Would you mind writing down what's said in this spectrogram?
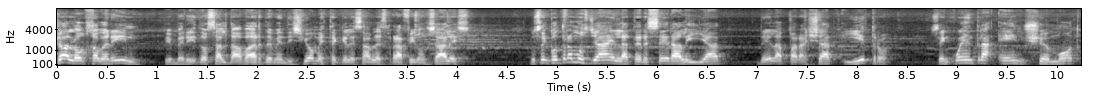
Shalom, Javerín. Bienvenidos al Dabar de Bendición. Este que les habla es Rafi González. Nos encontramos ya en la tercera aliyat de la Parashat Yitro. Se encuentra en Shemot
